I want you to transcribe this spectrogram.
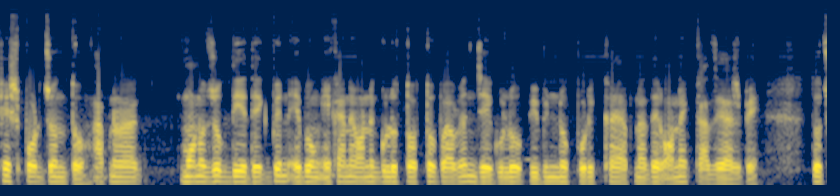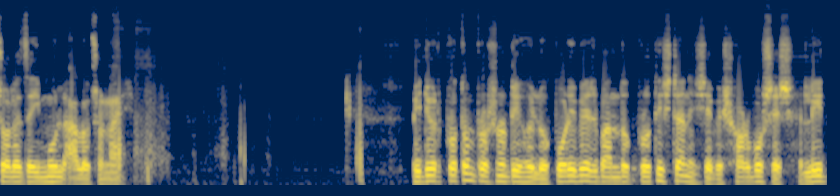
শেষ পর্যন্ত আপনারা মনোযোগ দিয়ে দেখবেন এবং এখানে অনেকগুলো তথ্য পাবেন, যেগুলো বিভিন্ন পরীক্ষায় আপনাদের অনেক কাজে আসবে। তো চলে যাই মূল আলোচনায়। ভিডিওর প্রথম প্রশ্নটি হইল, পরিবেশ বান্ধব প্রতিষ্ঠান হিসেবে সর্বশেষ লিড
